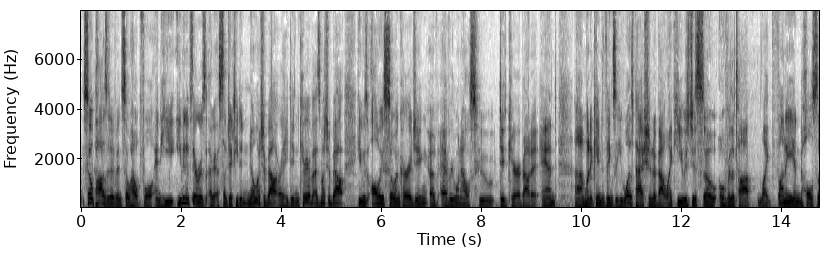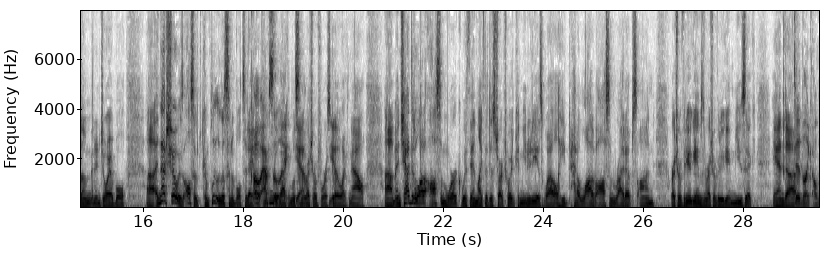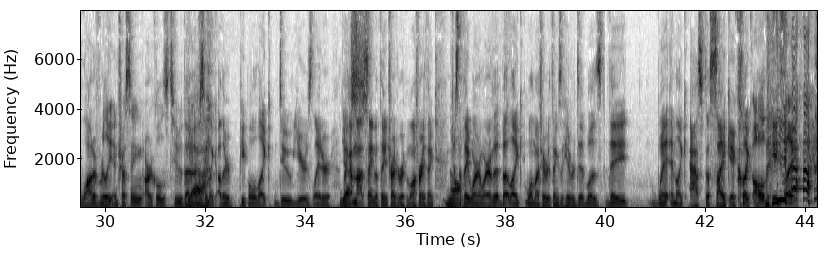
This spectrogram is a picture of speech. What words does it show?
so positive and so helpful. And he, even if there was a, subject he didn't know much about or he didn't care about as much about, he was always so encouraging of everyone else who did care about it. And um, when it came to things that he was passionate about, like he was just so over the top, like funny and wholesome and enjoyable. Uh, and that show is also completely listenable today. Oh, You can absolutely. go back and listen Yeah. to Retro Force Yeah. Go like now. Um, and Chad did a lot of awesome work within like the Destructoid community as well. He had a lot of awesome write ups on retro video games and retro video game music. And uh, did like a lot of really interesting articles too that Yeah. I've seen like other people like do years later. Like Yes. I'm not saying that they tried to rip him off or anything, No. just that they weren't aware of it. But like one of my favorite things that he ever did was they went and like asked a psychic like all these like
